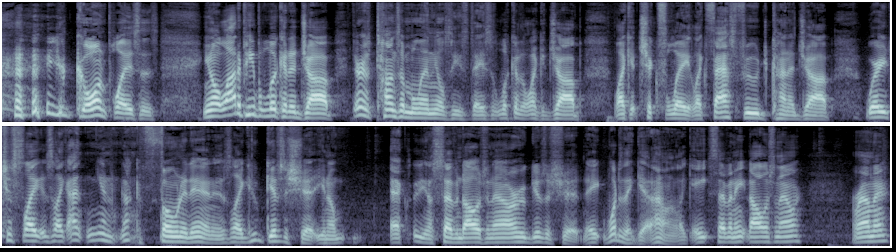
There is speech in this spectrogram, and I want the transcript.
You're going places. You know, a lot of people look at a job. There are tons of millennials these days that look at it like a job, like at Chick Fil A, like fast food kind of job, where you just like it's like I, you know, I can phone it in. It's like who gives a shit? You know, X, you know, seven dollars an hour. Who gives a shit? Eight, what do they get? I don't know, like eight, seven, eight dollars an hour, around there.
